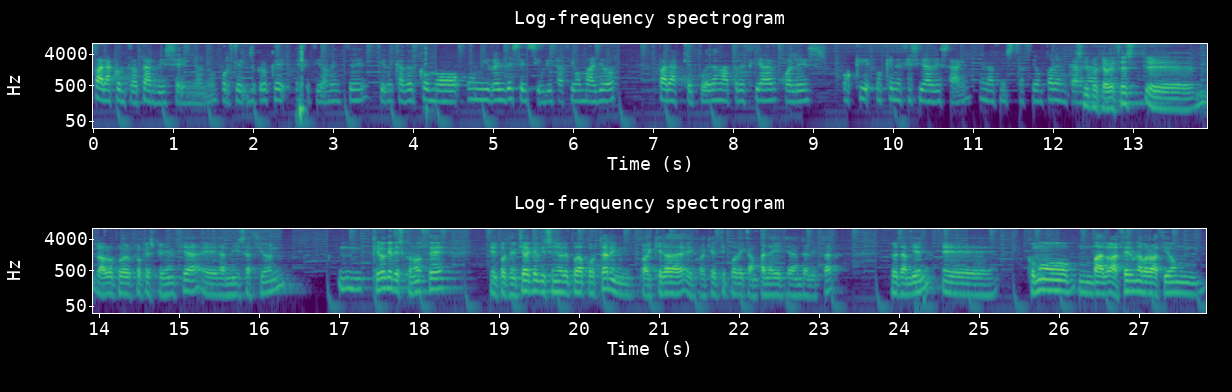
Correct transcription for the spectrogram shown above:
para contratar diseño, ¿no? porque yo creo que efectivamente tiene que haber como un nivel de sensibilización mayor para que puedan apreciar cuál es o qué, o qué necesidades hay en la administración para encargar. Sí, porque a veces, eh, lo hablo por propia experiencia, eh, la administración mm, creo que desconoce el potencial que el diseño le puede aportar en, cualquiera, en cualquier tipo de campaña que quieran realizar, pero también eh, cómo hacer una valoración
